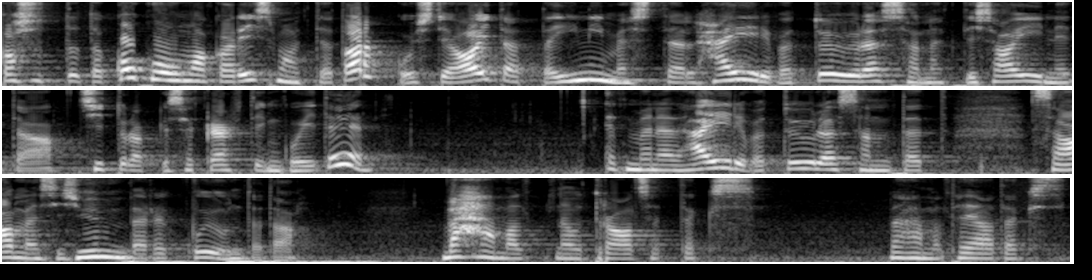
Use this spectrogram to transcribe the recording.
kasutada kogu oma karismat ja tarkust ja aidata inimestel häirivat tööülesannet disainida, siit tulebki see crafting'u idee. et me need häirivad tööülesanded saame siis ümber kujundada vähemalt neutraalseteks, vähemalt headeks.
